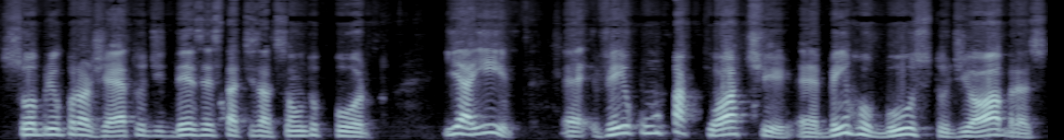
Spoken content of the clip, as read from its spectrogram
sobre o projeto de desestatização do porto. E aí é, veio com um pacote é, bem robusto de obras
